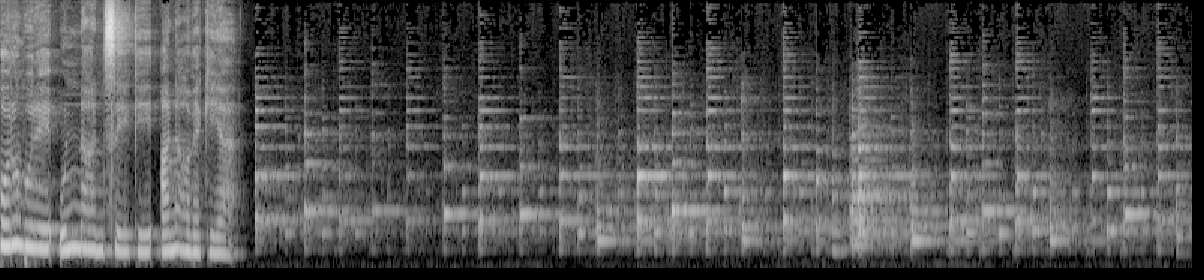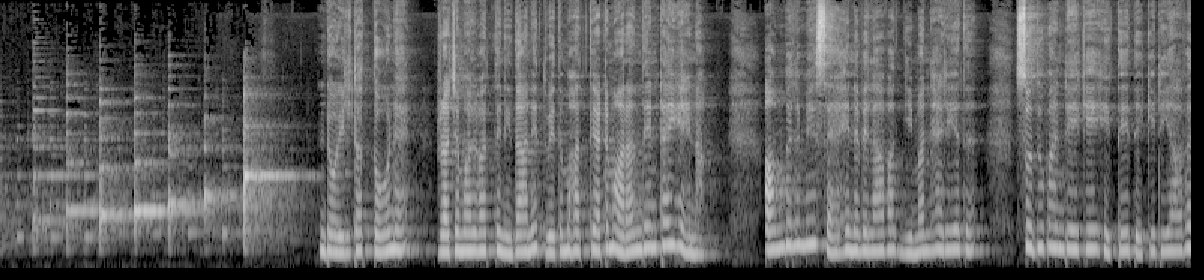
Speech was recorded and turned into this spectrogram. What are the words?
කුරුඹුරේ උන්නාන්සේගේ අනාවැකිය ඩොයිල්ටත් ඕනෑ රජමල්වත්ත නිදානෙත් වෙද මහත්තයටම අරන් දෙන්නයි එහෙනම්. අම්බලමේ සෑහෙන වෙලාවක් ගිමන් හැරියද සුදු බණ්ඩේගේ හිතේ දෙකිටියාව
